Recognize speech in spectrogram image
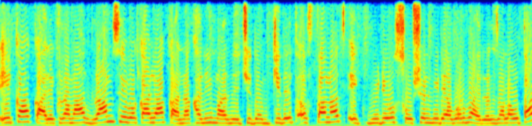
एका कार्यक्रमात ग्रामसेवकाला कानाखाली मारण्याची धमकी देत असतानाच एक व्हिडिओ सोशल मीडियावर व्हायरल झाला होता.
